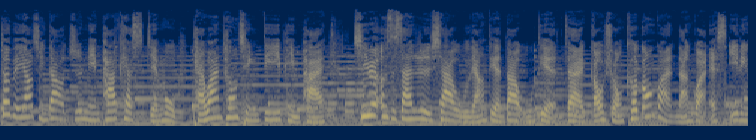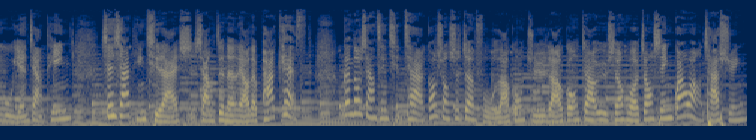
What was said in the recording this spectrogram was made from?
特别邀请到知名 Podcast 节目《台湾通勤第一品牌》，七月二十三日下午两点到五点，在高雄科工馆南馆 S 一零五演讲厅，先虾挺起来，史上最能聊的 Podcast。更多详情请洽高雄市政府劳工局劳工教育生活中心官网查询。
